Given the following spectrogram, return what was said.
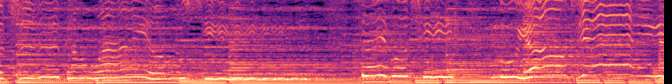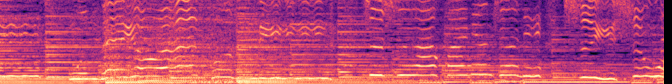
我只敢玩游戏。对不起，不要介意，我没有爱过你，只是爱怀念着你，试一试我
